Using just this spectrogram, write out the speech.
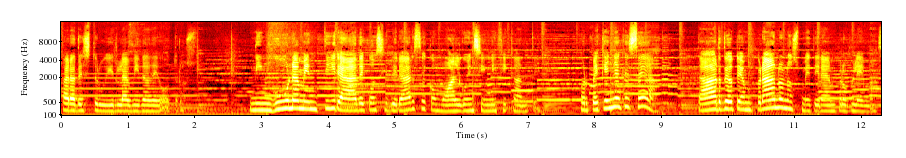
para destruir la vida de otros. Ninguna mentira ha de considerarse como algo insignificante, por pequeña que sea. Tarde o temprano nos meterá en problemas,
